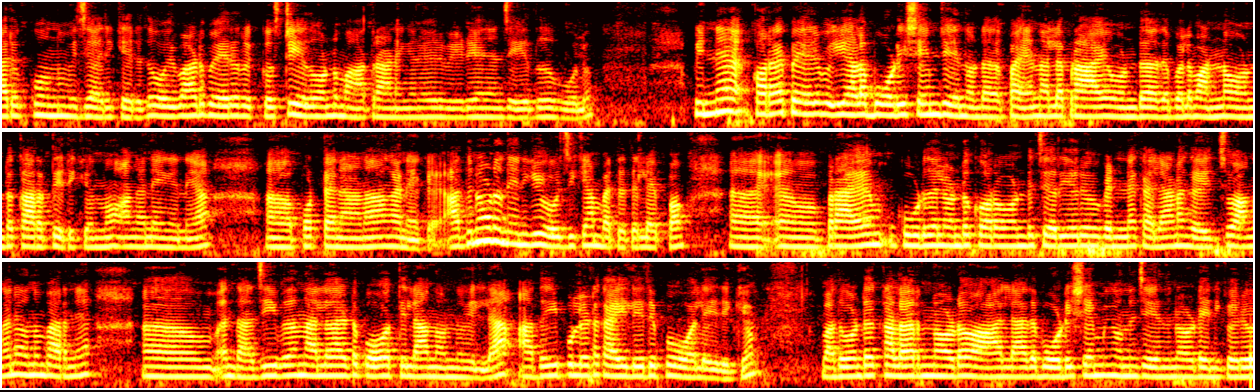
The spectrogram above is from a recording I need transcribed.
ആർക്കും ഒന്നും വിചാരിക്കരുത്. ഒരുപാട് പേര് റിക്വസ്റ്റ് ചെയ്തുകൊണ്ട് മാത്രമാണ് ഇങ്ങനെ ഒരു വീഡിയോ ഞാൻ ചെയ്തത് പോലും. പിന്നെ കുറേ പേര് ഇയാളെ ബോഡി ഷെയിം ചെയ്യുന്നുണ്ട്. നല്ല പ്രായമുണ്ട് അതേപോലെ വണ്ണമുണ്ട് കറുത്തിരിക്കുന്നു അങ്ങനെ എങ്ങനെയാ പൊട്ടനാണ് അങ്ങനെയൊക്കെ. അതിനോടൊന്നും എനിക്ക് യോജിക്കാൻ പറ്റത്തില്ല. ഇപ്പം പ്രായം കൂടുതലുണ്ട് കുറവുണ്ട് ചെറിയൊരു പെണ്ണിനെ കല്യാണം കഴിച്ചു അങ്ങനെയൊന്നും പറഞ്ഞ് എന്താ ജീവിതം നല്ലതായിട്ട് പോകത്തില്ല എന്നൊന്നുമില്ല അത് ഈ പുള്ളിയുടെ കയ്യിലിരിപ്പ് പോലെ ഇരിക്കും. അതുകൊണ്ട് കളറിനോടോ അല്ലാതെ ബോഡി ഷേമിംഗ് ഒന്നും ചെയ്യുന്നതിനോട് എനിക്കൊരു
